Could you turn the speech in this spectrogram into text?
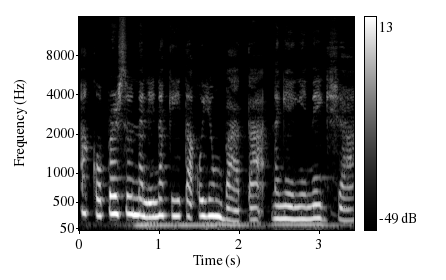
ako personally nakita ko yung bata, nanginginig siya.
